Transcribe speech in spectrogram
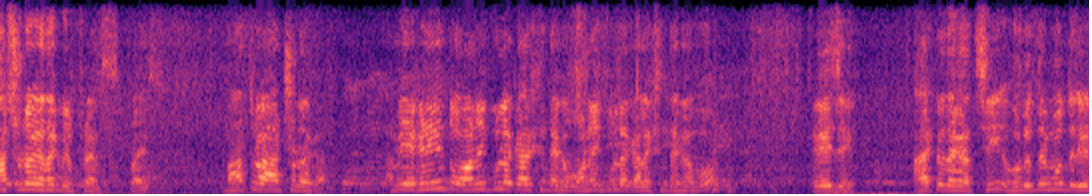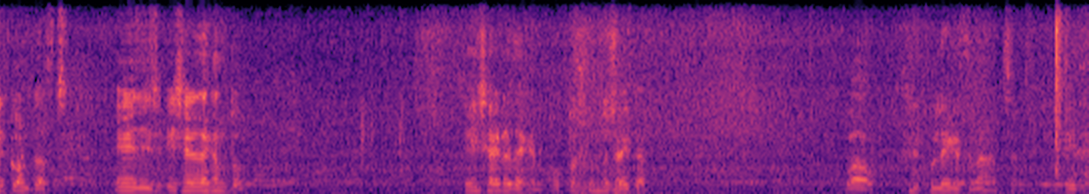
আটশো টাকা থাকবে ফ্রেন্ডস প্রাইস মাত্র আটশো টাকা। আমি এখানে কিন্তু অনেকগুলো কালেকশন দেখাবো, অনেকগুলো কালেকশন দেখাবো। এই যে আরেকটা দেখাচ্ছি, হলুদের মধ্যে রেড কন্ট্রাস্ট এই যে, এই শাড়ি দেখেন তো। এই শাড়িটা দেখেন, কত সুন্দর শাড়িটা। ওয়াও খুলে গেছে না? আচ্ছা এই যে।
